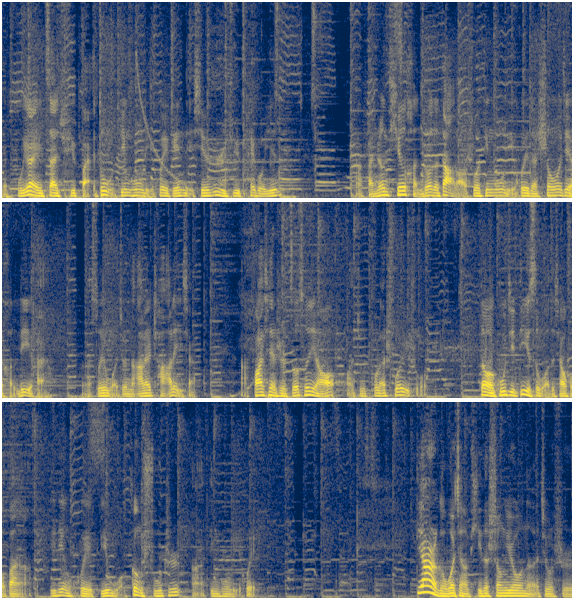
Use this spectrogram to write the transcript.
也不愿意再去百度丁公理会给哪些日剧配过音啊。反正听很多的大佬说丁公理会在声优界很厉害啊。所以我就拿来查了一下，啊，发现是泽村遥啊，就出来说一说。但我估计 diss 我的小伙伴啊，一定会比我更熟知啊丁公理会。第二个我想提的声优呢，就是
